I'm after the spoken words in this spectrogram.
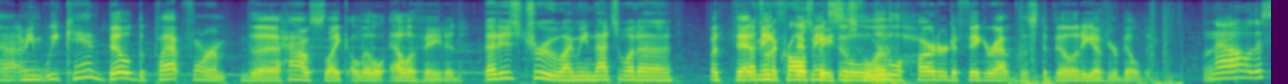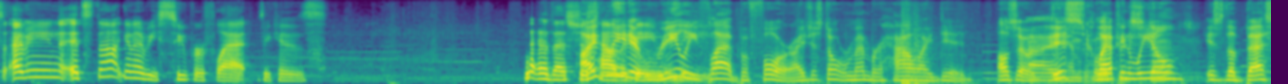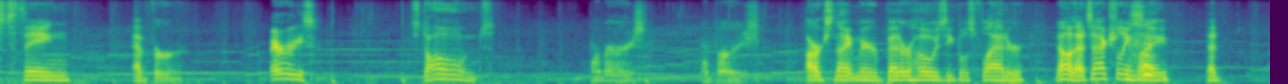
Uh, I mean, we can build the platform, the house, like a little elevated, That is true. I mean, that's what a but that That's what a makes crawl that makes space it a for. little harder to figure out the stability of your building. No, this. I mean, it's not gonna be super flat because that's just I've how made the it game would really be. flat before. I just don't remember how I did. Also, I this am collecting weapon wheel stones. is the best thing ever. Berries. Stones. More berries. More berries. Ark's nightmare. Better hose equals flatter. No, that's actually my that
